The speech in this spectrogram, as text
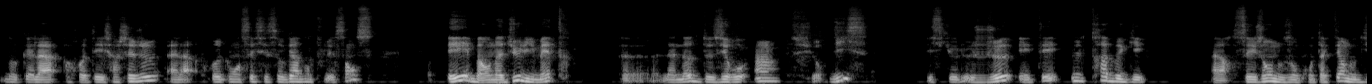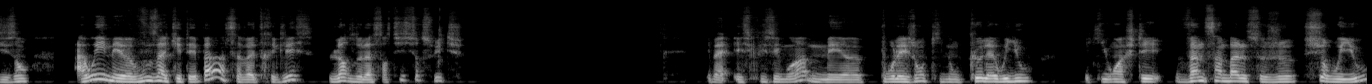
Donc elle a retéléchargé le jeu, elle a recommencé ses sauvegardes dans tous les sens, et ben, on a dû lui mettre la note de 0,1 sur 10, puisque le jeu était ultra buggé. Alors ces gens nous ont contactés en nous disant Ah oui, mais euh, vous inquiétez pas, ça va être réglé lors de la sortie sur Switch. Eh ben, excusez-moi, mais euh, pour les gens qui n'ont que la Wii U et qui ont acheté 25 balles ce jeu sur Wii U,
